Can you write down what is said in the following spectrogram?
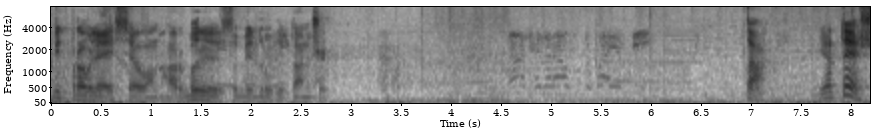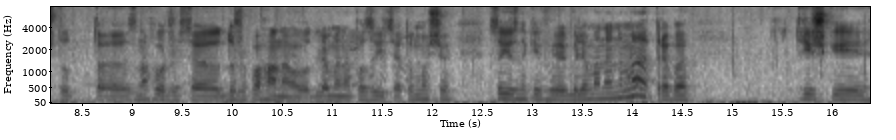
Відправляйся в ангар, бери собі другий танчик. Так, я теж тут е, знаходжуся дуже погана для мене позиція, тому що союзників біля мене немає, треба трішки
